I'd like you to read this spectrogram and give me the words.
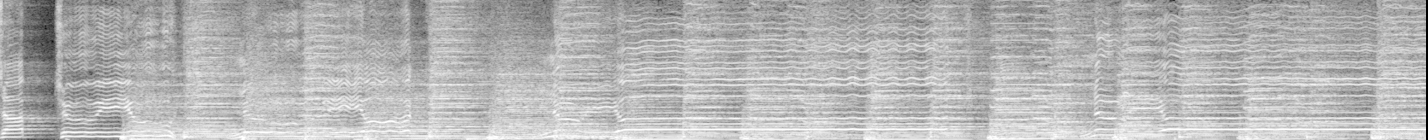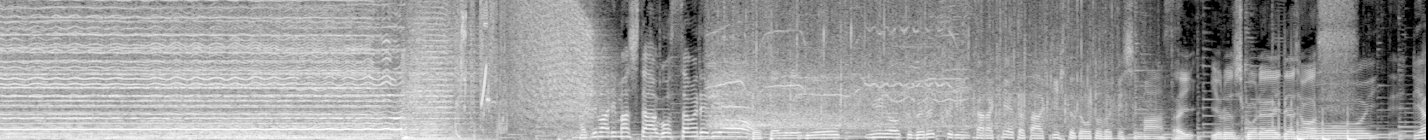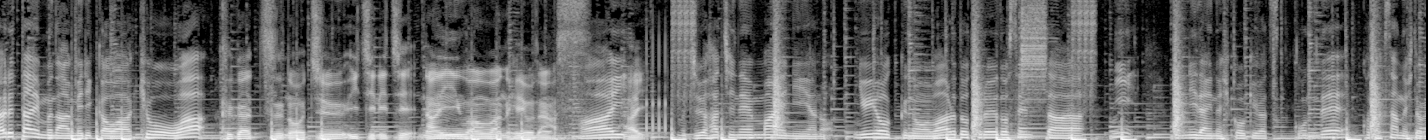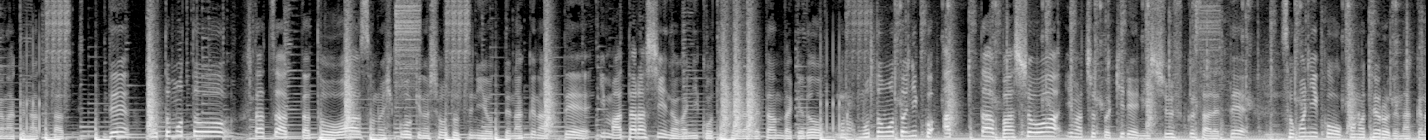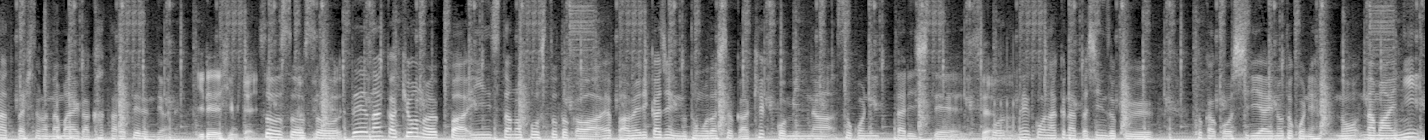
It's up to you, 始まりました Gotham Radio。What's up everybody ニューヨークブルックリンからケイタとアキヒトでお届けします。オはいよろしくお願いいたします。リアルタイムのアメリカは今日は9月の11日911の日でございます。はーい。はい。18年前にあのニューヨークのワールドトレードセンターに2台の飛行機が突っ込んでこうたくさんの人が亡くなったでもともと2つあった塔はその飛行機の衝突によってなくなって今新しいのが2個建てられたんだけどこのもともと2個あった場所は今ちょっと綺麗に修復されてそこにこうこのテロで亡くなった人の名前が書かれてるんだよね。慰霊碑みたいに。そうそうそう。でなんか今日のやっぱインスタのポストとかはやっぱアメリカ人の友達とか結構みんなそこに行ったりしてこうねこう亡くなった親族とかこう知り合いのとこにの名前に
